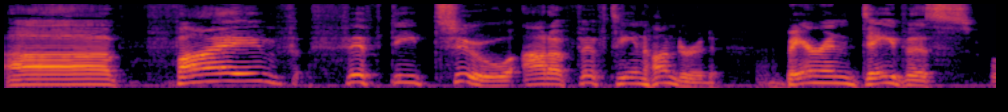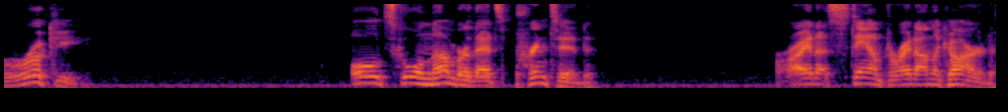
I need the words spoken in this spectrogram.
Uh, 552 out of 1500. Baron Davis, rookie. Old school number that's printed, right, stamped right on the card.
